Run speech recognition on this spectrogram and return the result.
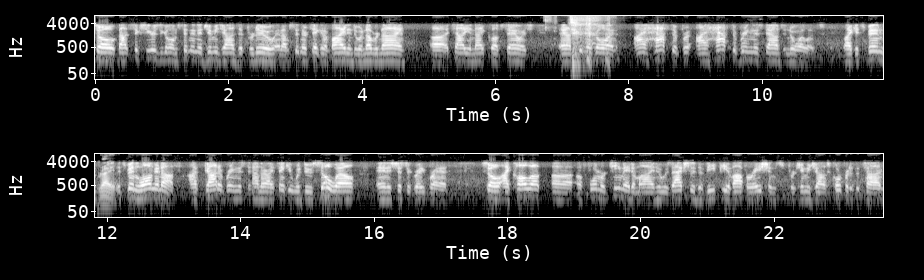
So about six years ago, I'm sitting in a Jimmy John's at Purdue, and I'm sitting there taking a bite into a number nine uh, Italian nightclub sandwich, and I'm sitting there going, I have to, br- I have to bring this down to New Orleans. Like it's been, right. it's been long enough. I've got to bring this down there. I think it would do so well, and it's just a great brand. So I call up uh, a former teammate of mine who was actually the VP of operations for Jimmy John's corporate at the time.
